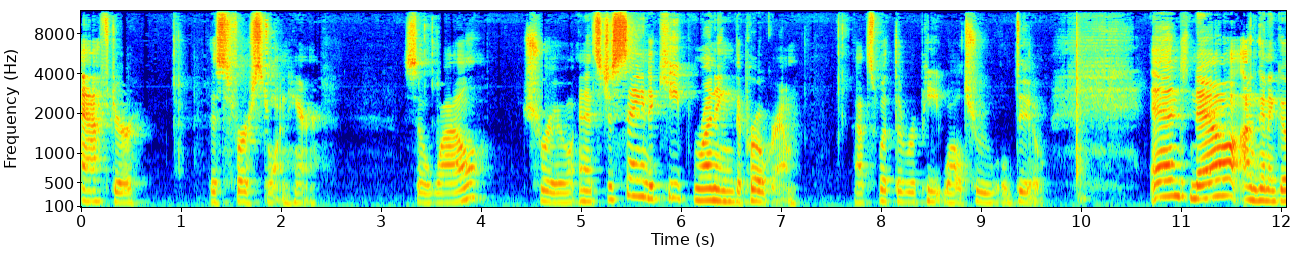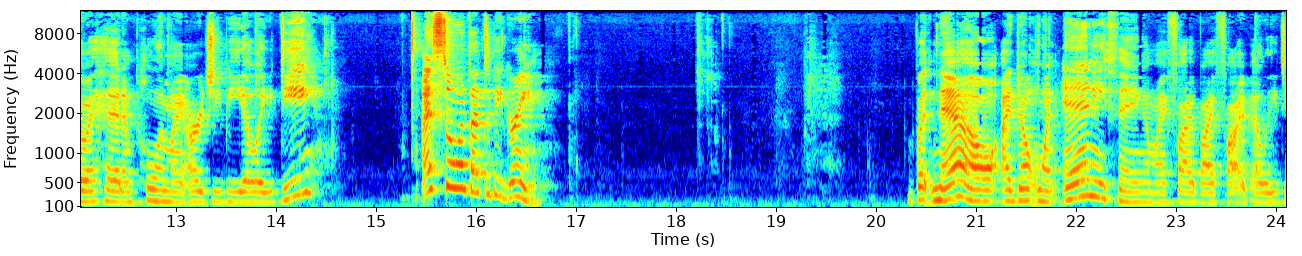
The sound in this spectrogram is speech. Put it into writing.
after this first one here. So while true, and it's just saying to keep running the program. That's what the repeat while true will do. And now I'm gonna go ahead and pull in my RGB LED. I still want that to be green. But now I don't want anything on my 5 by 5 LED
